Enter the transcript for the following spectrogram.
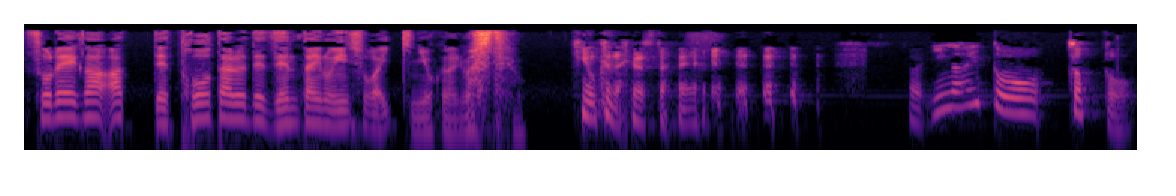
それがあって、トータルで全体の印象が一気に良くなりましたよ。良くなりましたね。意外と、ちょっと、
